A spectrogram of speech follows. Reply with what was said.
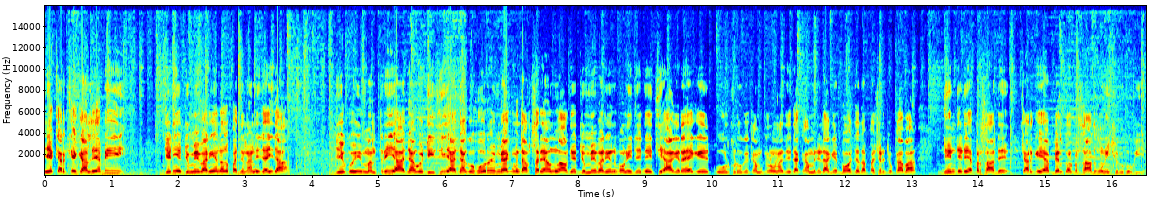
ਇਹ ਕਰਕੇ ਗੱਲ ਇਹ ਆ ਵੀ ਜਿਹੜੀਆਂ ਜ਼ਿੰਮੇਵਾਰੀਆਂ ਉਹਨਾਂ ਤੋਂ ਭੱਜਣਾ ਨਹੀਂ ਚਾਹੀਦਾ। ਜੇ ਕੋਈ ਮੰਤਰੀ ਆ ਜਾਂ ਕੋਈ ਡੀਸੀ ਆ ਜਾਂ ਕੋਈ ਹੋਰ ਵੀ ਮਹਿਕਮੇ ਦਾ ਅਫਸਰ ਆ, ਉਹਨੂੰ ਆਪਦੀਆਂ ਜ਼ਿੰਮੇਵਾਰੀਆਂ ਨਿਭਾਉਣੀਆਂ ਚਾਹੀਦੀਆਂ। ਇੱਥੇ ਆ ਕੇ ਰਹਿ ਕੇ, ਕੋਲ ਖੜੂ ਕੇ ਕੰਮ ਕਰਾਉਣਾ ਚਾਹੀਦਾ। ਕੰਮ ਜਿਹੜਾ ਅੱਗੇ ਬਹੁਤ ਜ਼ਿਆਦਾ ਪਛੜ ਚੁੱਕਾ ਵਾ। ਦਿਨ ਜਿਹੜੇ ਆ ਬਰਸਾਤ ਦੇ ਚੜ ਗਏ ਆ, ਬਿਲਕੁਲ ਬਰਸਾਤ ਹੋਣੀ ਸ਼ੁਰੂ ਹੋ ਗਈ ਆ।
